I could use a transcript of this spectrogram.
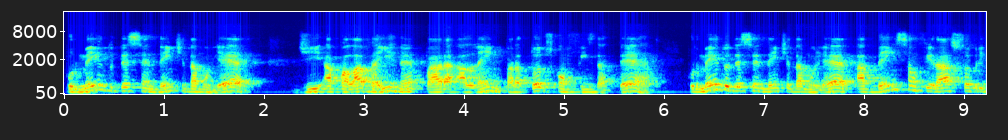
por meio do descendente da mulher, de a palavra ir, né, para além, para todos os confins da terra, por meio do descendente da mulher, a bênção virá sobre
